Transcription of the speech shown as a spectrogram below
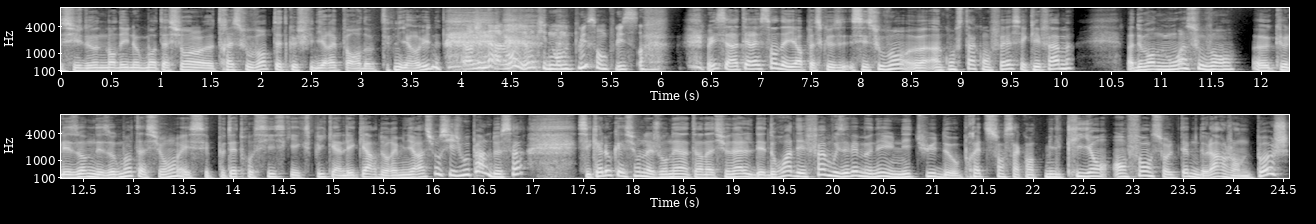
si je dois demander une augmentation euh, très souvent, peut-être que je finirai par en obtenir une. Alors, généralement, les gens qui demandent plus en plus. Oui, c'est intéressant d'ailleurs parce que c'est souvent euh, un constat qu'on fait, c'est que les femmes bah, demandent moins souvent euh, que les hommes des augmentations et c'est peut-être aussi ce qui explique un l'écart de rémunération. Si je vous parle de ça, c'est qu'à l'occasion de la Journée internationale des droits des femmes, vous avez mené une étude auprès de 150 000 clients enfants sur le thème de l'argent de poche.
